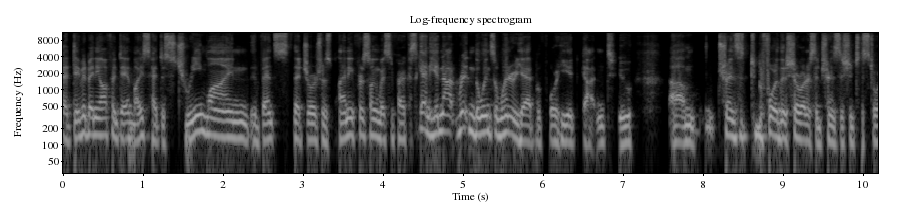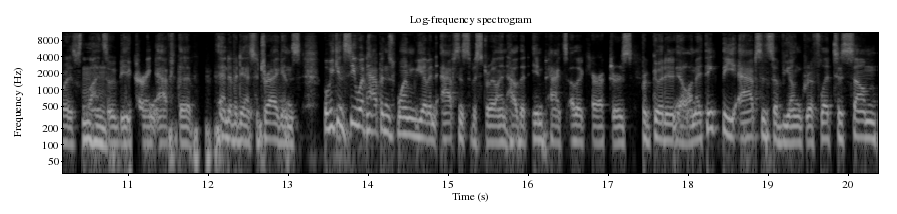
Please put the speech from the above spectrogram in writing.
that David Benioff and Dan Weiss had to streamline events that George was planning for A Song of Ice and Fire. Because again, he had not written The Winds of Winter yet before he had gotten to um, trans before the showrunners had transitioned to storylines mm-hmm. that would be occurring after the end of A Dance of Dragons. But we can see what happens when we have an absence of a storyline, how that impacts other characters for good and ill. And I think the absence of young Griff led to some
